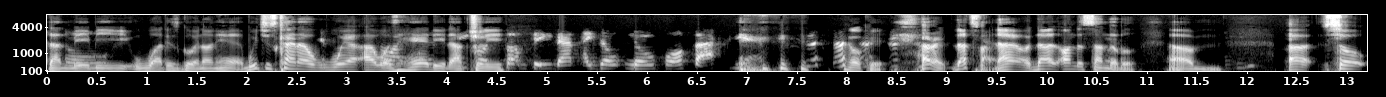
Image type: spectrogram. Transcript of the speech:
that so, may be what is going on here, which is kind of where I was so I headed actually. Something that I don't know for a fact yet. okay, all right, that's fine. I, that's understandable. Um, mm-hmm. uh, so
